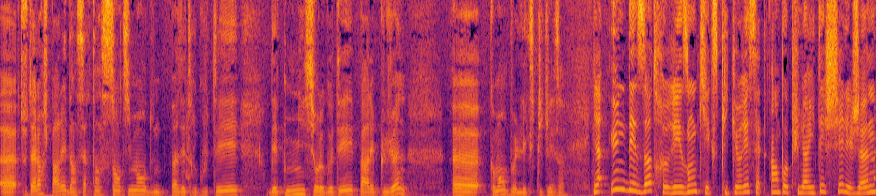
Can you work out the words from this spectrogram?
Euh, tout à l'heure, je parlais d'un certain sentiment de ne pas être écouté, d'être mis sur le côté par les plus jeunes. Euh, comment on peut l'expliquer ça? Bien, une des autres raisons qui expliquerait cette impopularité chez les jeunes,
